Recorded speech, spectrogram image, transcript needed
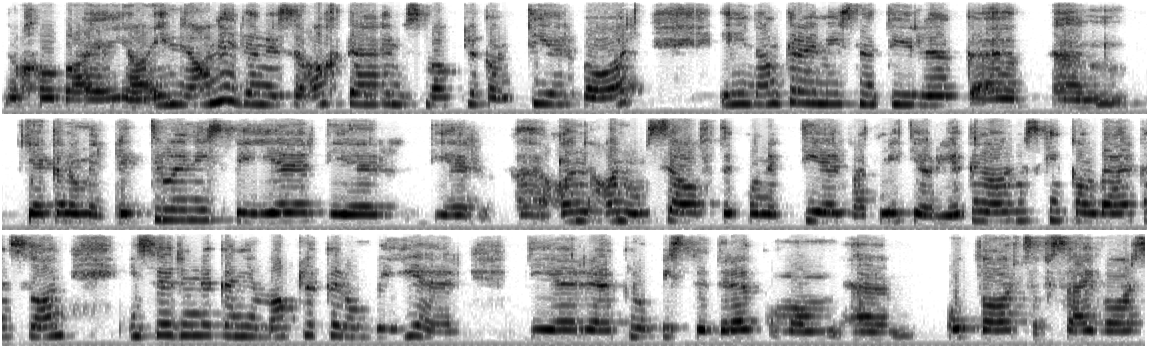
Nogal baie ja. En 'n ander ding is 'n agterhou is maklik hanteerbaar. En dan kry mens natuurlik 'n uh, um, jy kan hom elektronies beheer deur deur uh, aan aan homself te konnekteer wat met jou rekenaar miskien kan werk en so aan en sodoende kan jy makliker hom beheer deur uh, knoppies te druk om hom um, opwaarts of sywaarts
